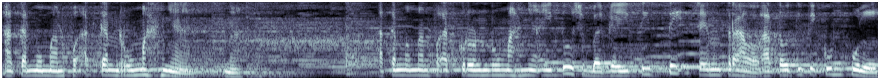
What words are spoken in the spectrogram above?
akan memanfaatkan rumahnya. Nah, akan memanfaatkan rumahnya itu sebagai titik sentral atau titik kumpul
